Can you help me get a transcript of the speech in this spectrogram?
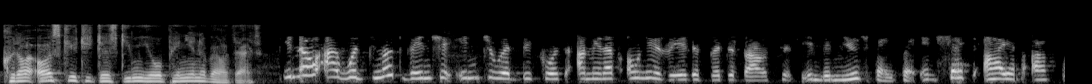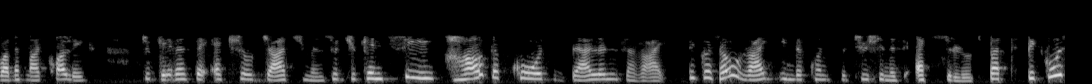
Could I ask you to just give me your opinion about that? You know, I would not venture into it because, I mean, I've only read a bit about it in the newspaper. In fact, I have asked one of my colleagues to give us the actual judgment so that you can see how the courts balance rights. Because no right in the Constitution is absolute. But because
